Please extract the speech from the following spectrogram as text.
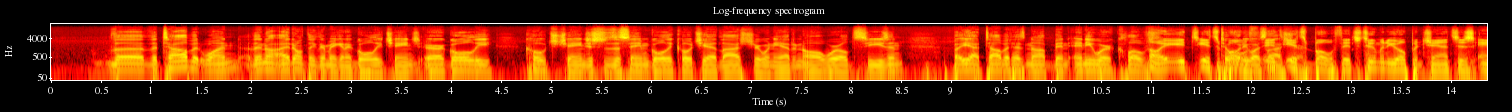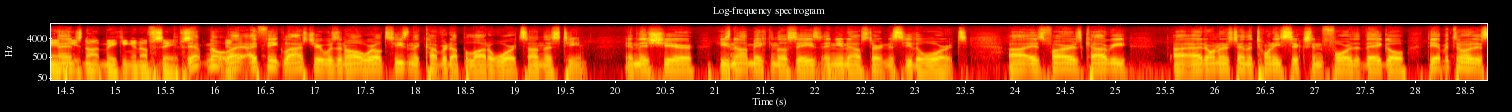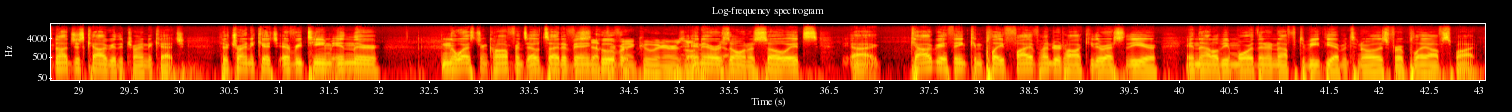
the the Talbot one, they're not. I don't think they're making a goalie change or a goalie coach change. This is the same goalie coach he had last year when he had an all-world season. But yeah, Talbot has not been anywhere close. No, it's it's to both. what he was It- last year. it's both. It's too many open chances, and, he's not making enough saves. Yep. No, Yeah. I, I think last year was an all-world season that covered up a lot of warts on this team. And this year, he's not making those saves, and you're now starting to see the warts. Uh, as far as Calgary, I don't understand the 26 and four that they go. The Edmonton Oilers, it's not just Calgary they're trying to catch. They're trying to catch every team in their in the Western Conference outside of Vancouver, Vancouver and Arizona. In Arizona, so it's. Uh, Calgary, I think, can play 500 hockey the rest of the year, and that'll be more than enough to beat the Edmonton Oilers for a playoff spot.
